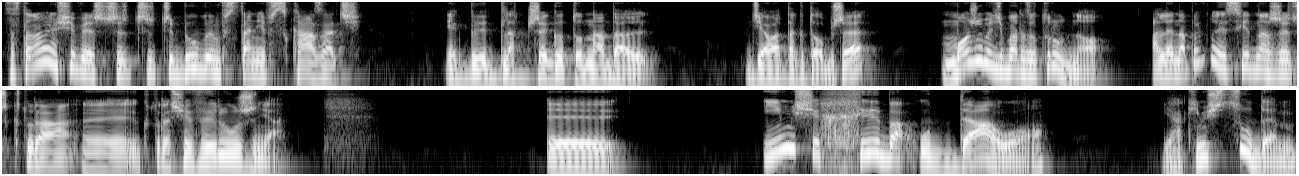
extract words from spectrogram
zastanawiam się, wiesz, czy, czy, czy byłbym w stanie wskazać, jakby dlaczego to nadal działa tak dobrze. Może być bardzo trudno, ale na pewno jest jedna rzecz, która, yy, która się wyróżnia. Yy, Im się chyba udało jakimś cudem,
